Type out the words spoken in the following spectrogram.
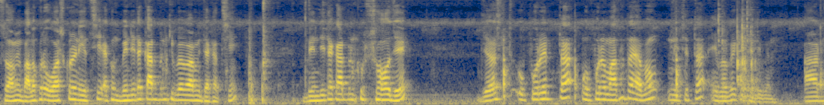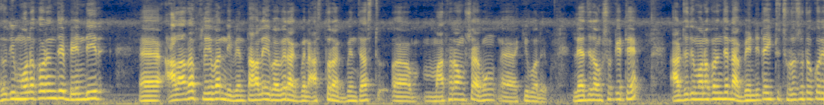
সো আমি ভালো করে ওয়াশ করে নিয়েছি। এখন ভেন্ডিটা কাটবেন কীভাবে আমি দেখাচ্ছি। ভেন্ডিটা কাটবেন খুব সহজে। জাস্ট উপরেরটা উপরের মাথাটা এবং নিচেরটা এভাবে কেটে দিবেন। আর যদি মনে করেন যে ভেন্ডির আলাদা ফ্লেভার নেবেন, তাহলে এইভাবে রাখবেন, আস্ত রাখবেন, জাস্ট মাথার অংশ এবং কি বলে, লেজের অংশ কেটে। আর যদি মনে করেন যে না, ভেন্ডিটা একটু ছোট ছোট করে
